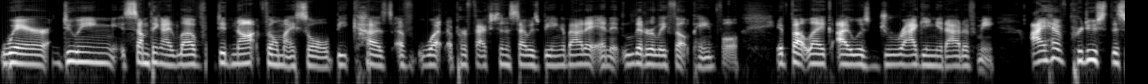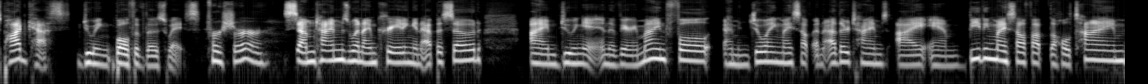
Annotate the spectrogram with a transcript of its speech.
where doing something I love did not fill my soul because of what a perfectionist I was being about it. And it literally felt painful. It felt like I was dragging it out of me. I have produced this podcast doing both of those ways. For sure. Sometimes when I'm creating an episode, I'm doing it in a very mindful, I'm enjoying myself. And other times I am beating myself up the whole time.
